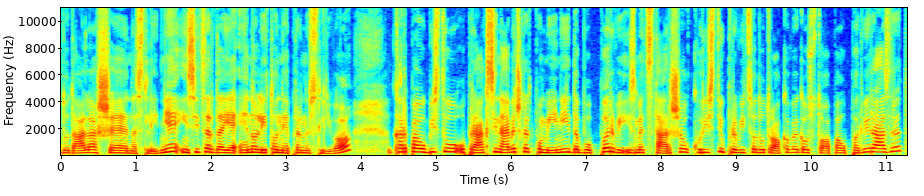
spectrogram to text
dodala še naslednje, in sicer da je eno leto neprenosljivo, kar pa v bistvu v praksi največkrat pomeni, da bo prvi izmed staršev koristil pravico do otrokovega vstopa v prvi razred,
